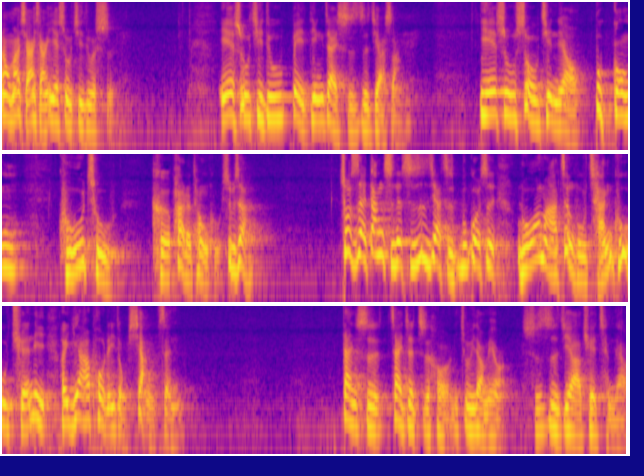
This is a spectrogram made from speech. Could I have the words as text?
那我们要想一想耶稣基督的事。耶稣基督被钉在十字架上，耶稣受尽了不公、苦楚、可怕的痛苦，是不是啊？说实在，当时的十字架只不过是罗马政府残酷权力和压迫的一种象征。但是在这之后，你注意到没有？十字架却成了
